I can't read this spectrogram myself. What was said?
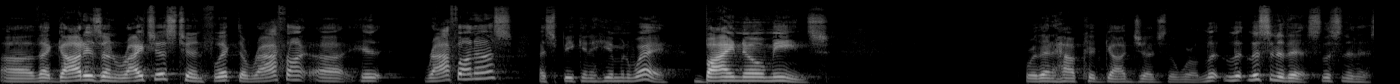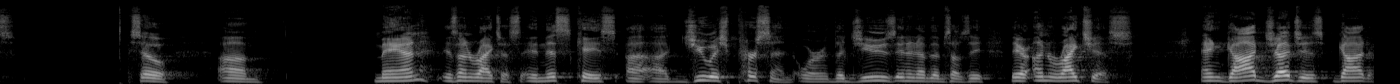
Uh, that God is unrighteous to inflict the wrath on, uh, his, wrath on us? I speak in a human way. By no means. For then, how could God judge the world? L- l- listen to this. Listen to this. So, um, man is unrighteous. In this case, uh, a Jewish person or the Jews in and of themselves, they, they are unrighteous. And God judges, God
